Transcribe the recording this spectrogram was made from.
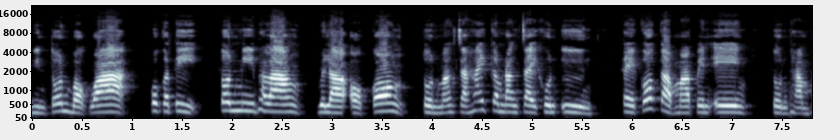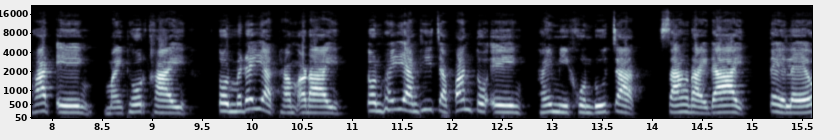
วินต้นบอกว่าปกติ ตนมีพลัง เวลาออกกล้อง ตนมักจะให้กำลังใจคนอื่น แต่ก็กลับมาเป็นเอง ตนทำพลาดเอง ไม่โทษใคร ตนไม่ได้อยากทำอะไร ตนพยายามที่จะปั้นตัวเอง ให้มีคนรู้จัก สร้างรายได้ แต่แล้ว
